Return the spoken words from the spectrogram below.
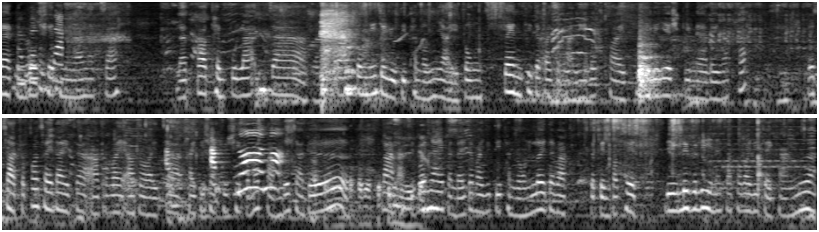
แรกเป็นโบเชตเนื้อนะจ๊ะ แล้วก็เทมปุระจ้า ร้านตรงนี้จะอยู่ติดถนนใหญ่ตรงเส้นที่จะไปสถานีรถไฟที่เลียชกีแมนเลยนะคะ รสชาติกับพ่อใช้ได้จ้าอร่อยอร่อยจ้า ใครที่ชอบชูชีก็มาตามด้วยจ้าเด้อ ร้านอาจสิบ่ใหญ่ปานใดแต่ว่าอยู่ติดถนนเลยแต่ว่าจะเป็นประเภท delivery นะจ๊ะเพราะว่าอยู่ใจกลางเมือง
